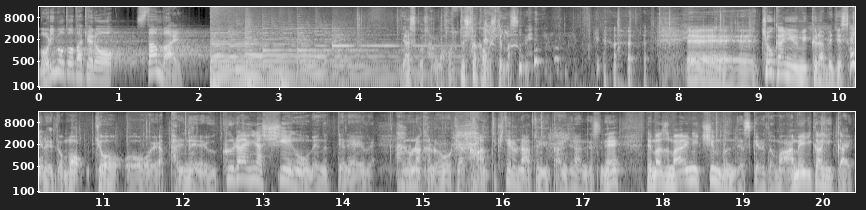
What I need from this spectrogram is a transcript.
森本武郎スタンバイ安子さんがほっとした顔してますね。えー、長官読み比べですけれども、はい、今日やっぱりね、ウクライナ支援をめぐってね、世の中の動きが変わってきてるなという感じなんですね。でまず毎日新聞ですけれども、アメリカ議会、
